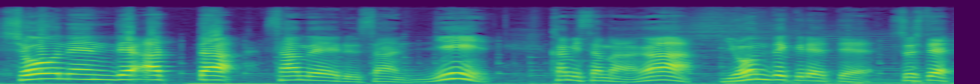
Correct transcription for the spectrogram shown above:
少年であったサムエルさんに、神様が呼んでくれて、そして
